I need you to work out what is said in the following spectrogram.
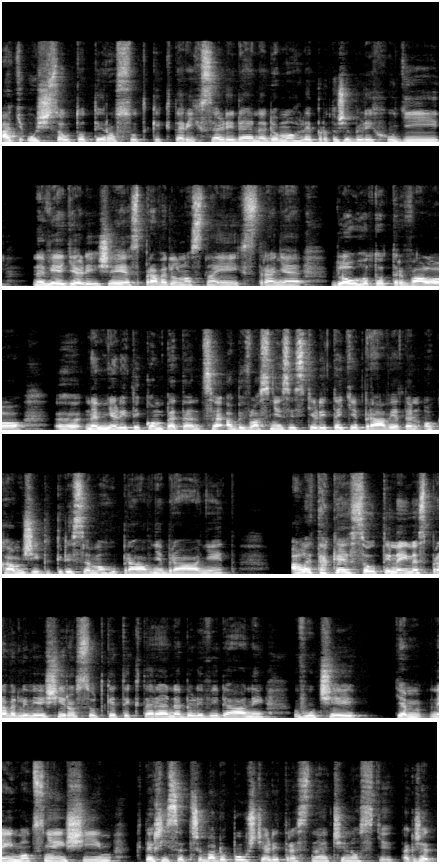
Ať už jsou to ty rozsudky, kterých se lidé nedomohli, protože byli chudí, nevěděli, že je spravedlnost na jejich straně, dlouho to trvalo, eh, neměli ty kompetence, aby vlastně zjistili, teď je právě ten okamžik, kdy se mohu právně bránit. Ale také jsou ty nejnespravedlivější rozsudky, ty, které nebyly vydány vůči těm nejmocnějším, kteří se třeba dopouštěli trestné činnosti. Takže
